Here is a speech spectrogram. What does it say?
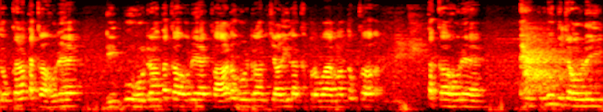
ਲੋਕਾਂ ਨਾਲ ਧੱਕਾ ਹੋ ਰਿਹਾ ਹੈ, ਡੀਪੂ ਹੋਲਡਰਾਂ ਨਾਲ ਧੱਕਾ ਹੋ ਰਿਹਾ ਹੈ, ਕਾਰਡ ਹੋਲਡਰਾਂ 40 ਲੱਖ ਪਰਿਵਾਰ ਨਾਲ ਧੱਕਾ ਧੱਕਾ ਹੋ ਰਿਹਾ ਹੈ। ਉਹਨੂੰ ਬਚਾਉਣ ਲਈ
